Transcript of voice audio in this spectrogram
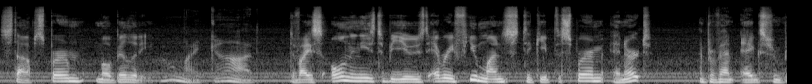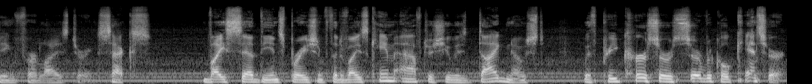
stop sperm mobility. Oh my god. Device only needs to be used every few months to keep the sperm inert and prevent eggs from being fertilized during sex. Weiss said the inspiration for the device came after she was diagnosed with precursor cervical cancer.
